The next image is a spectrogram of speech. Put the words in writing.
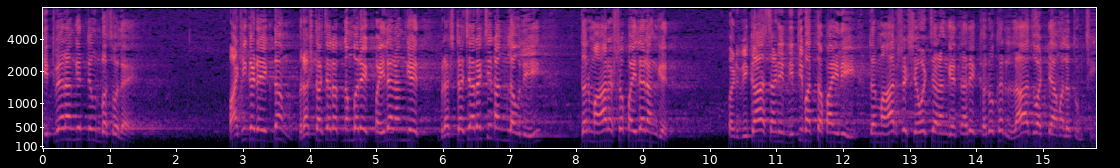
कितव्या रांगेत नेऊन बसवलंय? पाठीकडे एकदम भ्रष्टाचारात नंबर एक पहिल्या रांगेत भ्रष्टाचाराची रांग लावली तर महाराष्ट्र पहिल्या रांगेत. पण विकास आणि नीतिमत्ता पाहिली तर महाराष्ट्र शेवटच्या रांगेत. अरे खरोखर लाज वाटते आम्हाला तुमची.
